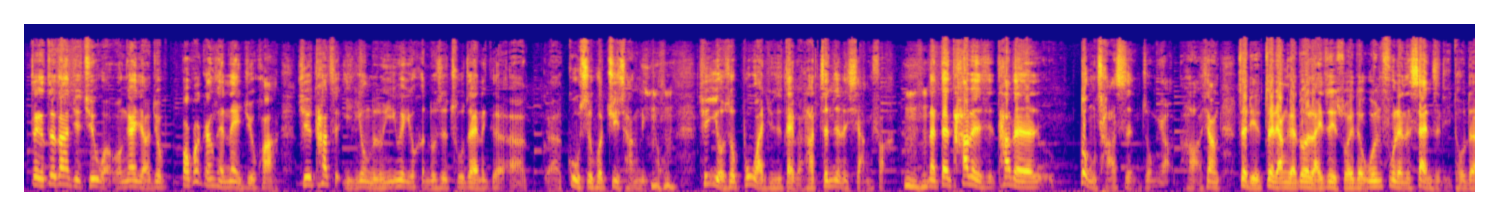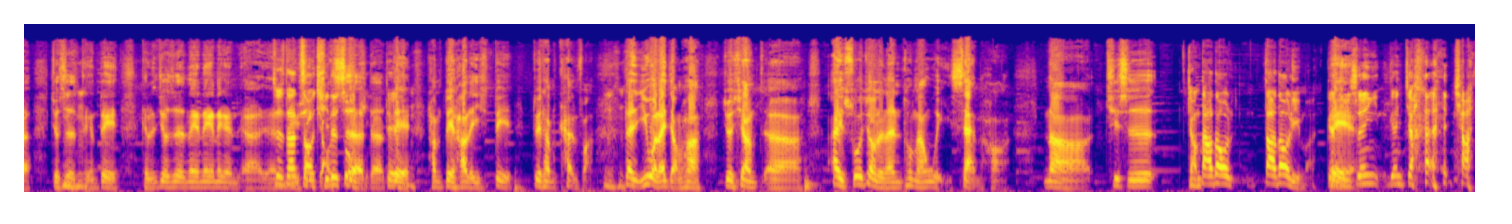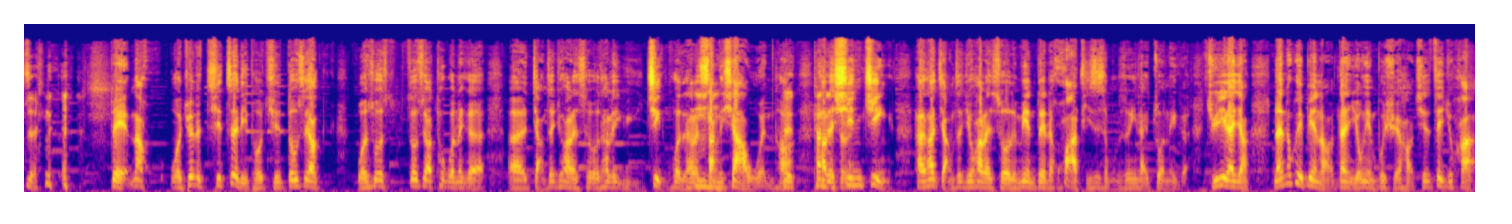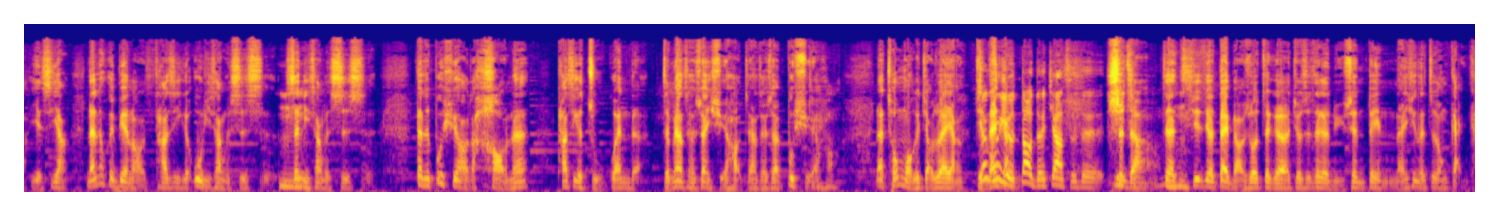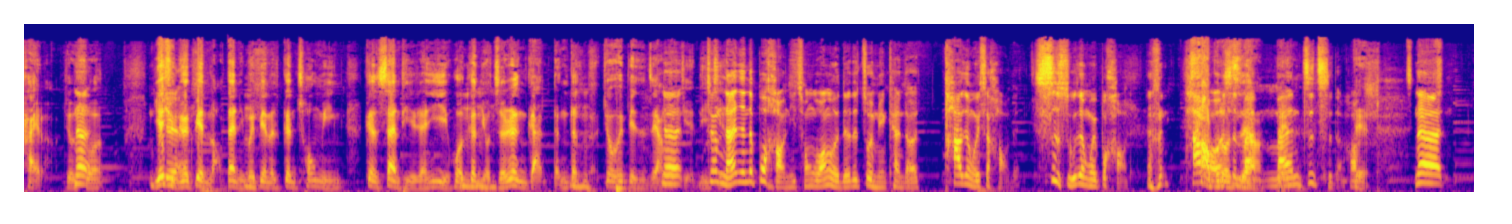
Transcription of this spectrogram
这个这当然其实我我应该讲，就包括刚才那句话，其实他是引用的东西，因为有很多是出在那个呃呃故事或剧场里头，其实有时候不完全是代表他真正的想法。嗯，那但他的他的。洞察是很重要的哈，像这里这两个都是来自于所谓的温夫人的扇子里头的，就是可能对，可能就是那那个那个呃，这是他早期的作品的，对他们对他的一对对他们看法。但以我来讲的话，就像呃，爱说教的男人通常伪善哈，那其实讲大道大道理嘛，跟女生跟家 家人，对，那我觉得其实这里头其实都是要。我们说都是要透过那个呃讲这句话的时候，他的语境或者他的上下文哈，嗯、他的心境，还有他讲这句话的时候的面对的话题是什么的声音来做那个。举例来讲，男人会变老，但永远不学好。其实这句话也是一样，男人会变老，它是一个物理上的事实，生理上的事实。但是不学好的好呢，它是一个主观的，怎么样才算学好？怎样才算不学好？那从某个角度来讲，简单讲，有道德价值的，是的，这其实就代表说，这个就是这个女生对男性的这种感慨了。就是说，也许你会变老，但你会变得更聪明、更善体人意，或更有责任感等等的，就会变成这样的解释。这男人的不好，你从王尔德的作品看到，他认为是好的，世俗认为不好的，他好像是蛮蛮支持的哈。那。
